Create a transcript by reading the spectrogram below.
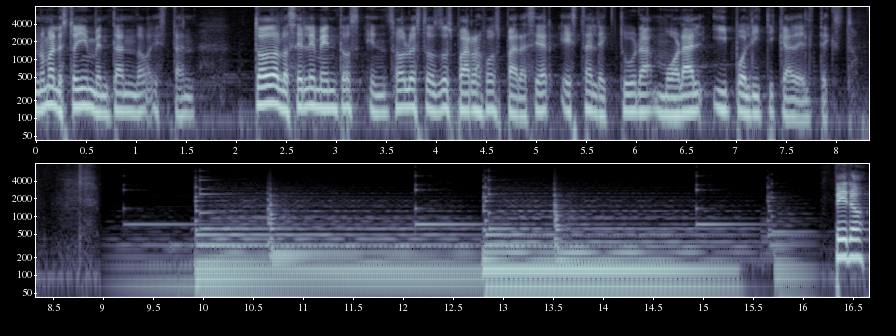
no me lo estoy inventando, están todos los elementos en solo estos dos párrafos para hacer esta lectura moral y política del texto. Pero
